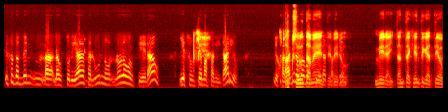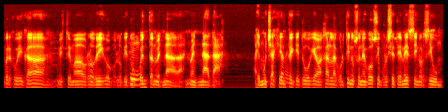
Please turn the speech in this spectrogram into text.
Eso también la, autoridad de salud no, no, lo ha considerado. Y es un tema sanitario. Y ojalá Absolutamente, pero Mira, hay tanta gente que ha sido perjudicada, mi estimado Rodrigo, con lo que tú cuentas no es nada, no es nada. Hay mucha gente que tuvo que bajar la cortina de su negocio por siete meses y no recibe un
